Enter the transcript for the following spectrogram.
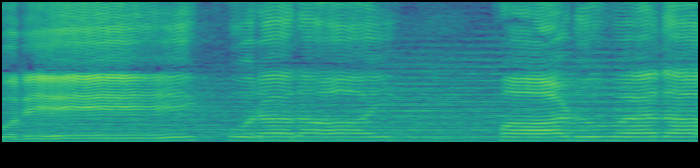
ஒரே குரலாய் பாடுவதா?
